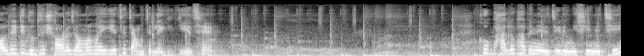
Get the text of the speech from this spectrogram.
অলরেডি দুধের সরও জমা হয়ে গিয়েছে চামচে লেগে গিয়েছে। খুব ভালোভাবে নেড়েচেড়ে মিশিয়ে নিচ্ছি।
